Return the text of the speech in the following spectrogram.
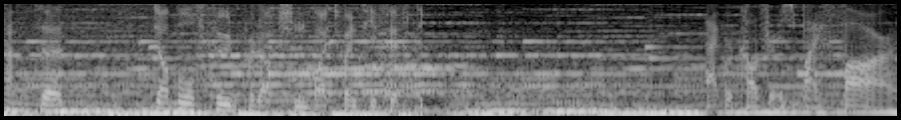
We have to double food production by 2050. Agriculture is by far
